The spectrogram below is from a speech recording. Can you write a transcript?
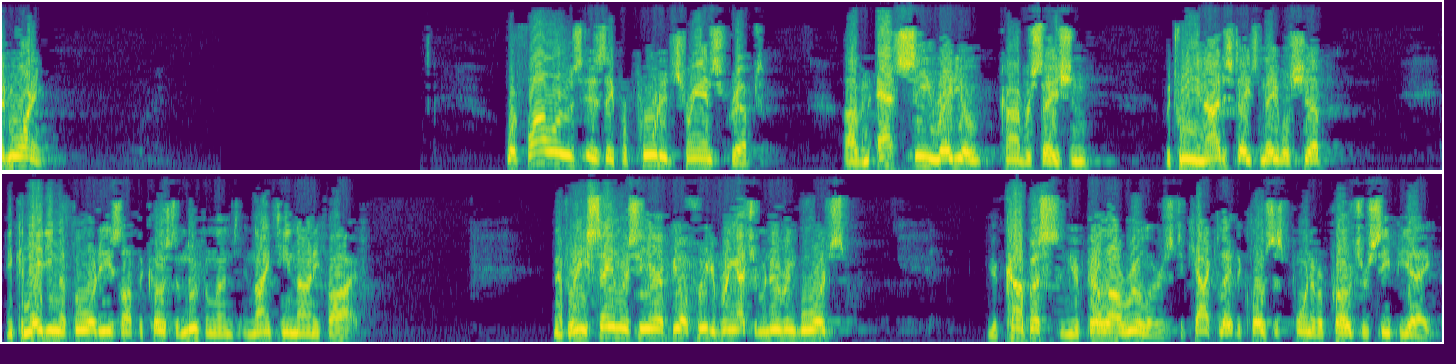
Good morning. What follows is a purported transcript of an at-sea radio conversation between the United States naval ship and Canadian authorities off the coast of Newfoundland in 1995. Now, for any sailors here, feel free to bring out your maneuvering boards, your compass, and your parallel rulers to calculate the closest point of approach, or CPA.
